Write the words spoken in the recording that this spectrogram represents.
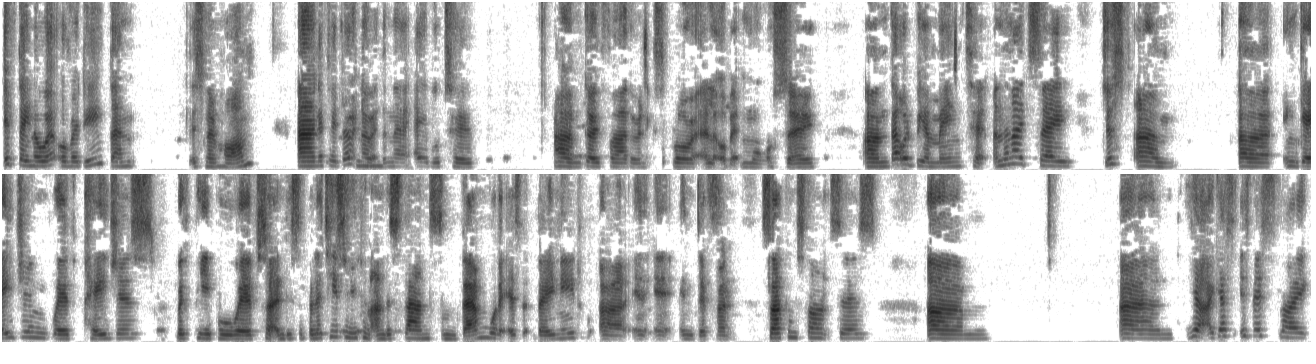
if they know it already, then it's no harm. And if they don't know it mm. then they're able to um, go further and explore it a little bit more. So um, that would be a main tip. And then i'd say just um, uh, engaging with pages with people with certain disabilities so you can understand from them what it is that they need uh, in, in, different circumstances. Um, and yeah i guess is this like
